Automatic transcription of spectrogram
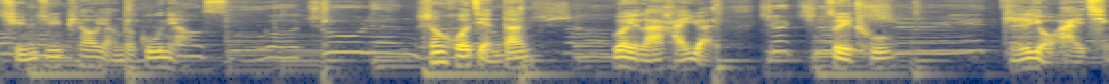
裙裾飘扬的姑娘。生活简单，未来还远，最初只有爱情。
